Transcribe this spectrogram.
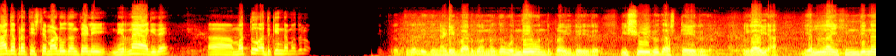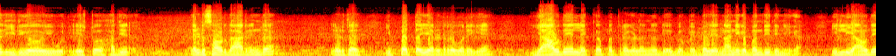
ನಾಗಪ್ರತಿಷ್ಠೆ ಮಾಡುವುದಂತೇಳಿ ನಿರ್ಣಯ ಆಗಿದೆ. ಮತ್ತು ಅದಕ್ಕಿಂತ ಮೊದಲು ನೇತೃತ್ವದಲ್ಲಿ ಇದು ನಡಿಬಾರ್ದು ಅನ್ನೋದು ಒಂದೇ ಒಂದು ಪ್ರ ಇದು ಇದು. ಇಶ್ಯೂ ಇರೋದು ಅಷ್ಟೇ ಇರೋದು ಈಗ ಎಲ್ಲ ಹಿಂದಿನ ಇದು ಎಷ್ಟು ಹದಿ ಎರಡು ಸಾವಿರದ ಆರರಿಂದ ಎರಡು ಸಾವಿರದ ಇಪ್ಪತ್ತ ಎರಡರವರೆಗೆ ಯಾವುದೇ ಲೆಕ್ಕಪತ್ರಗಳನ್ನು ನಾನೀಗ ಬಂದಿದ್ದೀನಿ ಈಗ. ಇಲ್ಲಿ ಯಾವುದೇ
